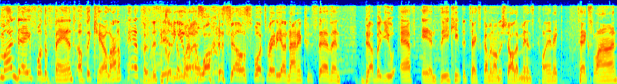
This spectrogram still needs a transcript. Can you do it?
Monday for the fans of the Carolina Panthers. This Including is the you, Wes. Walker Show, Sports Radio 927 WFNZ. Keep the text coming on the Charlotte Men's Clinic text line.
